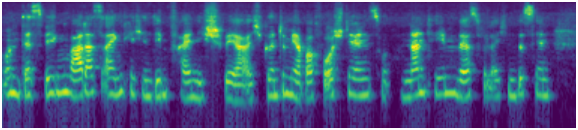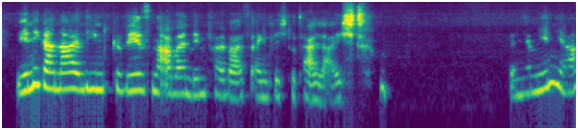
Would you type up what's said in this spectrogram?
Und deswegen war das eigentlich in dem Fall nicht schwer. Ich könnte mir aber vorstellen, zu anderen Themen wäre es vielleicht ein bisschen weniger naheliegend gewesen, aber in dem Fall war es eigentlich total leicht. Benjamin, ja?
